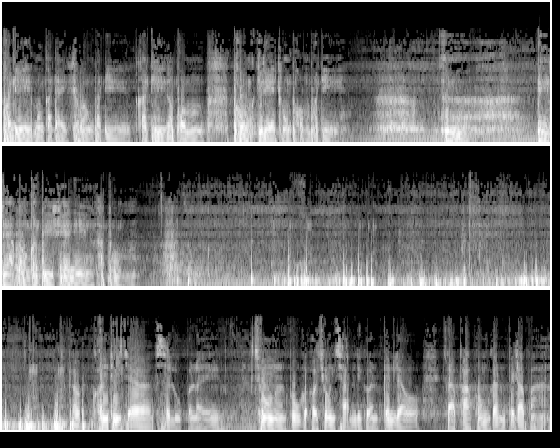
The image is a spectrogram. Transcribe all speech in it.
พอดีมันก็ได้ช่วงพอดีกะที่กับผมผมกิเลสของผมพอดีเออนี่แหละผมก็ปีแค่นี้ครับผมครับก่อนที่จะสรุปอะไร ช่วงนั้นผมก็เอาช่วงฉันดีกว่าเป็นเราสาภาพพร้อมกันไปรับอาหาร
